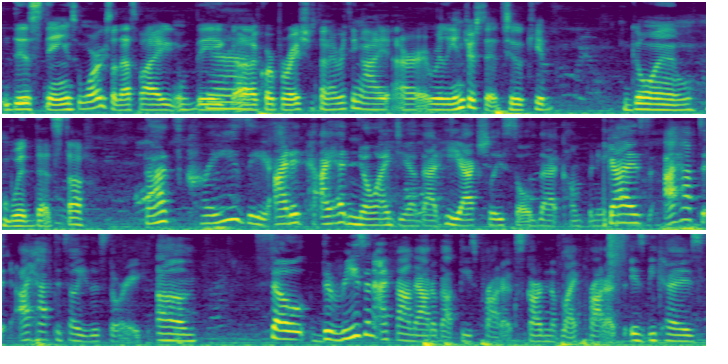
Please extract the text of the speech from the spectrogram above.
these things work. So that's why big Yeah. uh, corporations and everything I are really interested to keep going with that stuff. That's crazy. I did I had no idea that he actually sold that company. Guys, I have to I have to tell you this story. Um so the reason I found out about these products, Garden of Life products, is because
